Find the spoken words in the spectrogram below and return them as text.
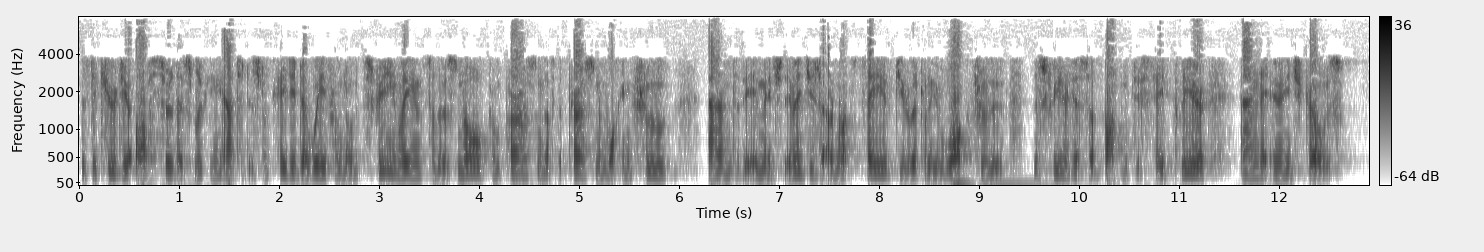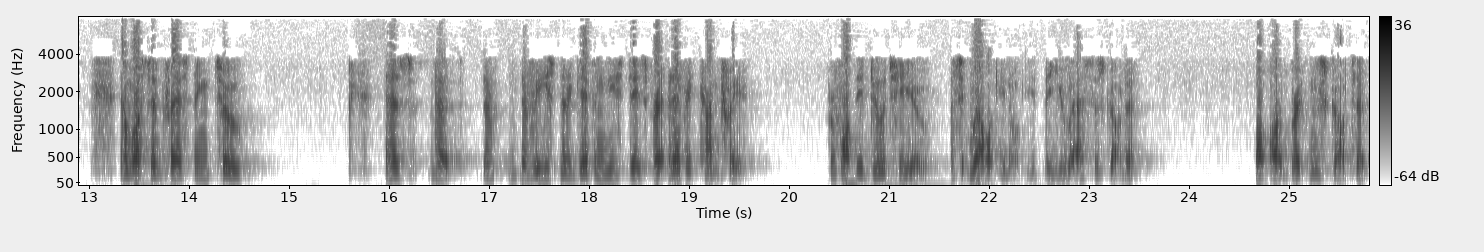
The security officer that's looking at it is located away from the screening lane, so there's no comparison of the person walking through and the image. The images are not saved. You literally walk through. The screener hits a button to say clear, and the image goes. And what's interesting too is that the, the reason they're given these days for every country for what they do to you. Say, Well, you know, the U.S. has got it, or, or Britain's got it,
